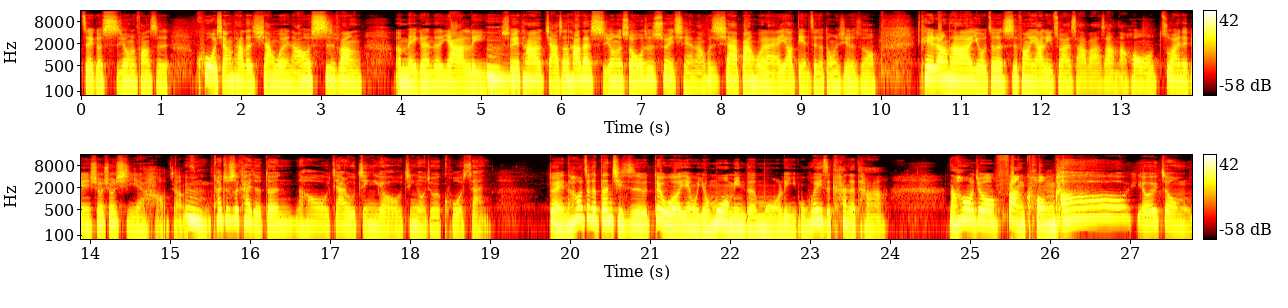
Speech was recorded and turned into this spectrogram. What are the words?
这个使用的方式扩香它的香味，然后释放呃每个人的压力。嗯、所以他假设他在使用的时候，或是睡前啊，或是下班回来要点这个东西的时候，可以让他有这个释放压力，坐在沙发上，然后坐在那边休休息也好，这样子。嗯，他就是开着灯，然后加入精油，精油就会扩散。对，然后这个灯其实对我而言，我有莫名的魔力，我会一直看着它，然后就放空。哦，有一种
